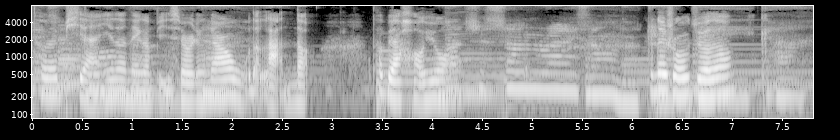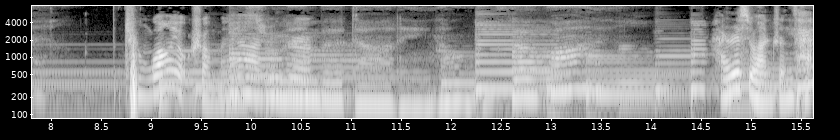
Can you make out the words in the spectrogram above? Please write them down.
特别便宜的那个笔芯，零点五的蓝的，特别好用。就那时候觉得。晨光有什么呀？就是还是喜欢真彩，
